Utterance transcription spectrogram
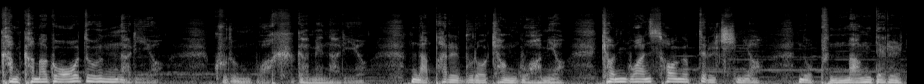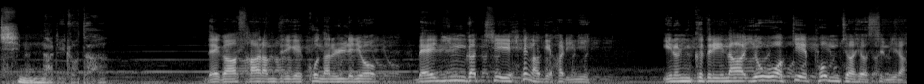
캄캄하고 어두운 날이요. 구름과 흑암의 날이요. 나팔을 불어 경고하며 견고한 성읍들을 치며 높은 망대를 치는 날이로다. 내가 사람들에게 고난을 내려 맹인같이 행하게 하리니 이는 그들이 나 여호와께 범죄하였음이라.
